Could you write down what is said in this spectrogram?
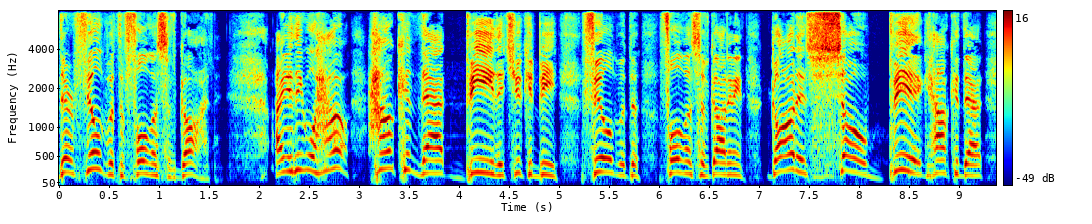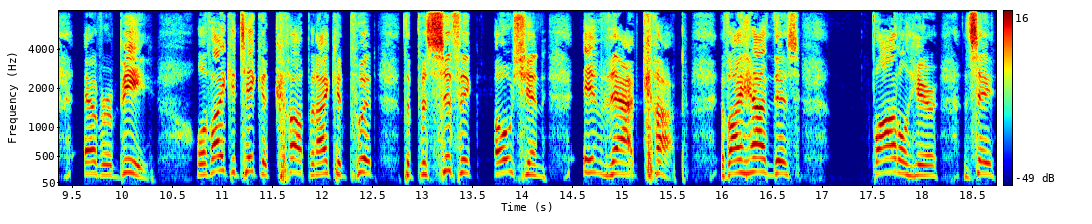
They're filled with the fullness of God. And you think, well, how, how can that be that you could be filled with the fullness of God? I mean, God is so big. How could that ever be? Well, if I could take a cup and I could put the Pacific Ocean in that cup, if I had this bottle here and say,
